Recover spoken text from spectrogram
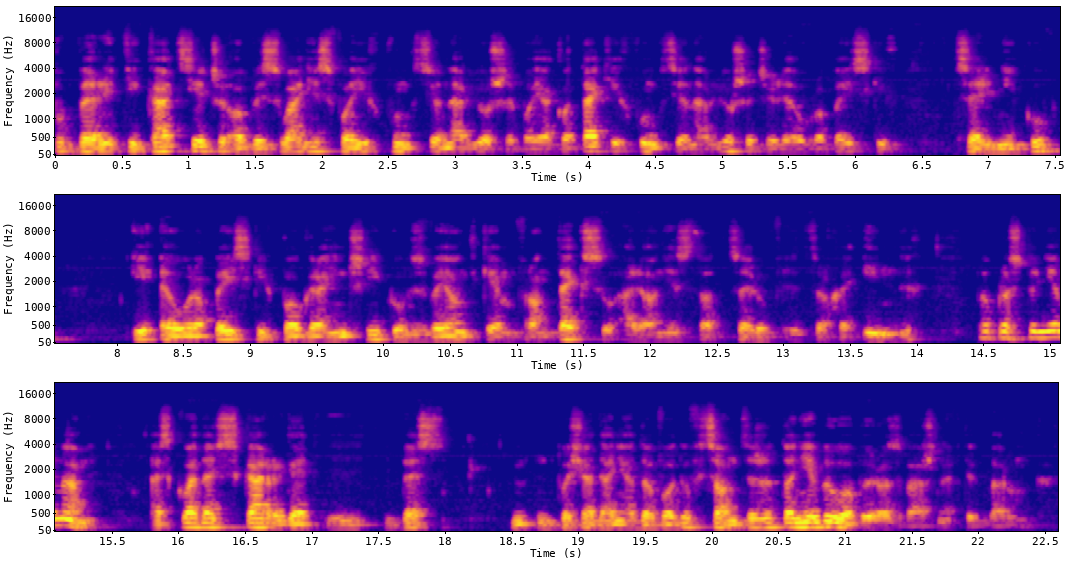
weryfikację czy o wysłanie swoich funkcjonariuszy, bo jako takich funkcjonariuszy, czyli europejskich celników, i europejskich pograniczników, z wyjątkiem Frontexu, ale on jest od celów trochę innych, po prostu nie mamy. A składać skargę y, bez posiadania dowodów, sądzę, że to nie byłoby rozważne w tych warunkach.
